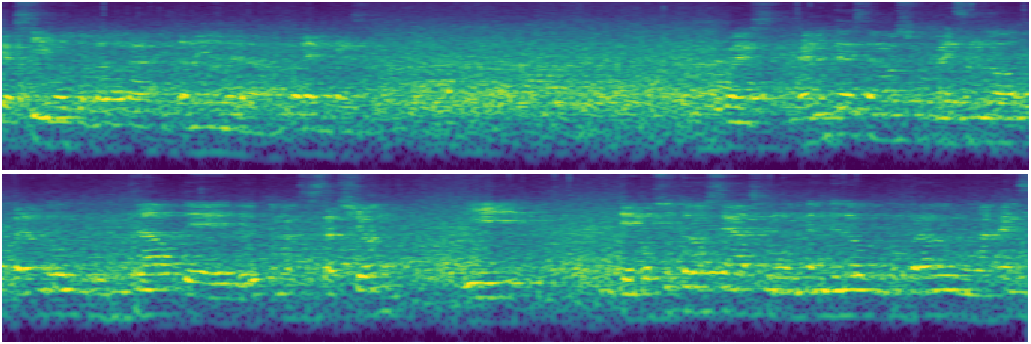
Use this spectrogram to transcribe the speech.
casi hemos doblado el tamaño de la, empresa. Pues realmente estamos ofreciendo, operando un cloud de, de automatización y que vosotros seas como un vendedor, un comprador, una agencia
